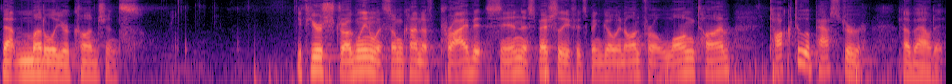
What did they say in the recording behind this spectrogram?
that muddle your conscience. If you're struggling with some kind of private sin, especially if it's been going on for a long time, talk to a pastor about it.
